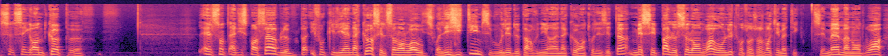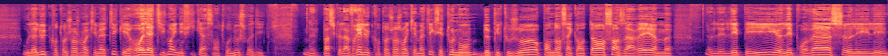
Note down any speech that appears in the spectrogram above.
ces grandes COP euh, elles sont indispensables. Il faut qu'il y ait un accord. C'est le seul endroit où il soit légitime, si vous voulez, de parvenir à un accord entre les États. Mais c'est pas le seul endroit où on lutte contre le changement climatique. C'est même un endroit où la lutte contre le changement climatique est relativement inefficace, entre nous soit dit. Parce que la vraie lutte contre le changement climatique, c'est tout le monde, depuis toujours, pendant 50 ans, sans arrêt. Euh, les, pays, les provinces, les,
